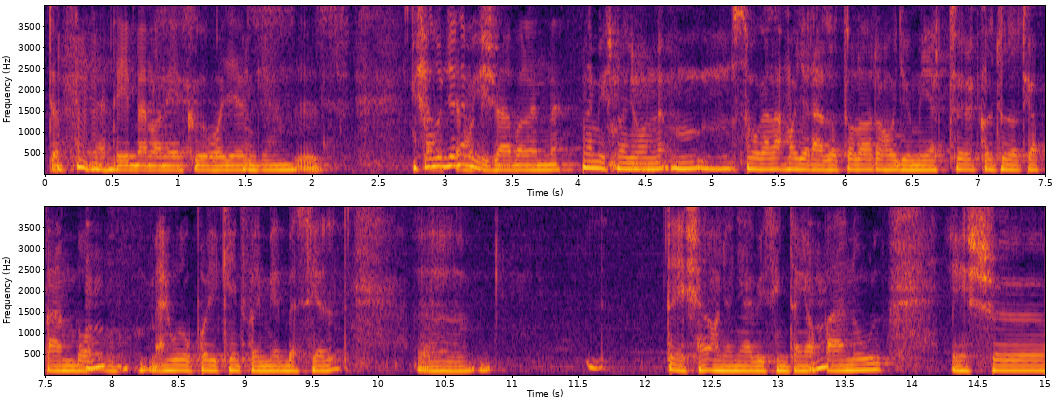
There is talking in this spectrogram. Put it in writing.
történetében, anélkül, hogy ez, ez és hát ugye nem is, lenne. nem is nagyon szolgálnak magyarázattal arra, hogy ő miért költözött Japánba mm. európaiként, vagy miért beszél ö, teljesen anyanyelvi szinten mm. japánul, és ö,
